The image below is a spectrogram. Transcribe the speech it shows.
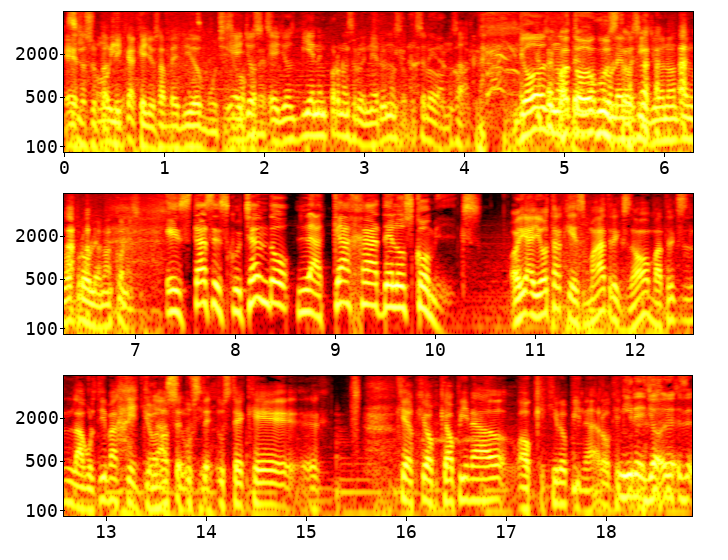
Eso Sí, es su obvio. platica que ellos han vendido muchísimo Ellos, con eso. ellos vienen por nuestro dinero y nosotros se lo vamos a dar. Yo no Con tengo todo gusto. problema, sí, yo no tengo problema con eso. Estás escuchando La Caja de los Cómics. Oiga, hay otra que es Matrix, ¿no? Matrix, la última que Ay, yo no sé, usted, usted eh, ¿Qué, qué, qué ha opinado? ¿O qué quiere opinar? ¿O qué Mire, quiere- yo, es,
